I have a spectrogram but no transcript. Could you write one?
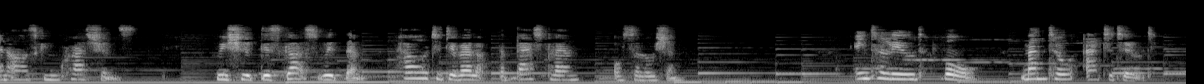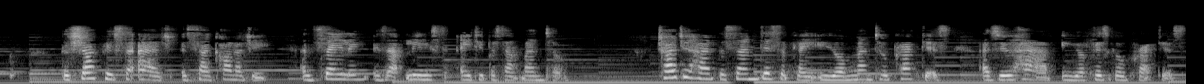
and asking questions. We should discuss with them how to develop the best plan or solution. Interlude 4 Mental Attitude The sharpest edge is psychology, and sailing is at least 80% mental. Try to have the same discipline in your mental practice as you have in your physical practice.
